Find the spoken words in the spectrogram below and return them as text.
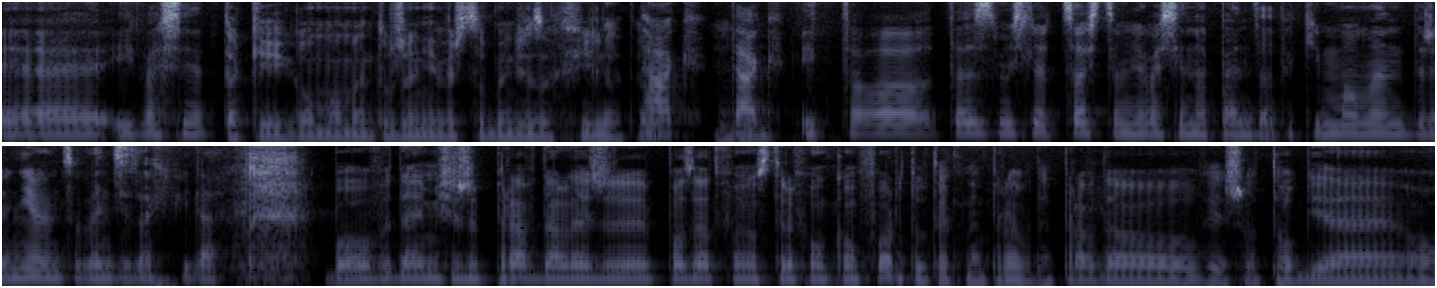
e, i właśnie Takiego momentu, że nie wiesz, co będzie za chwilę, tak? tak, Mhm. tak. I to, to jest myślę coś, co mnie właśnie napędza. Taki moment, że nie wiem, co będzie za chwilę. Bo wydaje mi się, że prawda leży poza twoją strefą komfortu tak naprawdę. Prawda o, wiesz, o tobie o,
